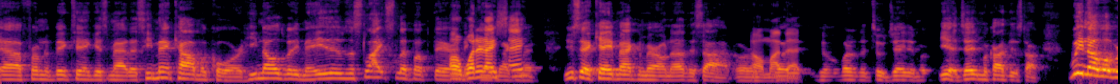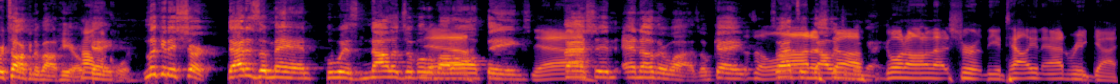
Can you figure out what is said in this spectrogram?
uh, from the Big Ten gets mad at us, he meant Kyle McCord. He knows what he meant. It was a slight slip up there. Oh, what did I say? You said Cade McNamara on the other side. Or oh, my what bad. Are, what are the two? Jaden, yeah, Jaden McCarthy is star. We know what we're talking about here. Okay, look at his shirt. That is a man who is knowledgeable yeah. about all things, yeah. fashion and otherwise. Okay, there's a so lot of stuff man. going on in that shirt. The Italian ad read guy.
